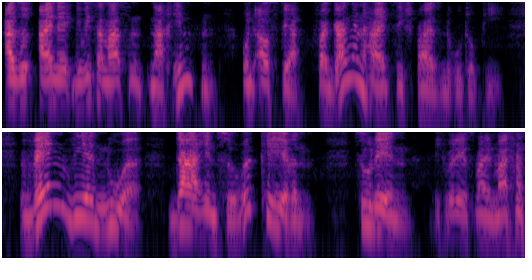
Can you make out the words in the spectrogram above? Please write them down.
Also eine gewissermaßen nach hinten und aus der Vergangenheit sich speisende Utopie. Wenn wir nur dahin zurückkehren. Zu den, ich würde jetzt mal in meinem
